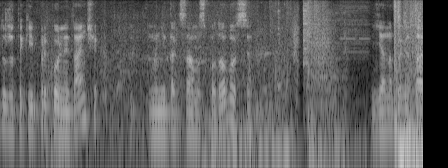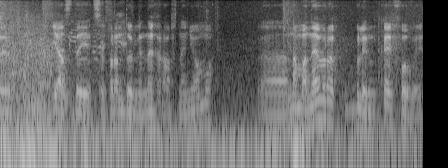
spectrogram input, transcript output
дуже такий прикольний танчик. Мені так само сподобався. Я не пам'ятаю, я, здається, в рандомі не грав на ньому. Е, на маневрах, блін, кайфовий.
